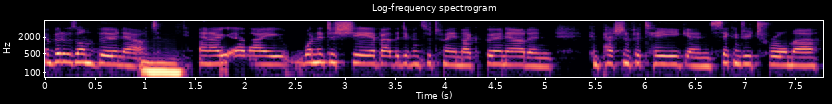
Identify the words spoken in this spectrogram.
but it was on burnout. Mm. And I and I wanted to share about the difference between like burnout and compassion fatigue and secondary trauma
